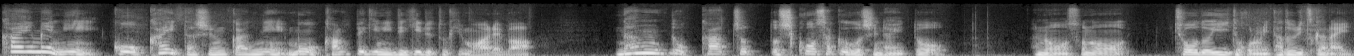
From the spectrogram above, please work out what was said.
回目にこう書いた瞬間にもう完璧にできる時もあれば、何度かちょっと試行錯誤しないと、あの、その、ちょうどいいところにたどり着かない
